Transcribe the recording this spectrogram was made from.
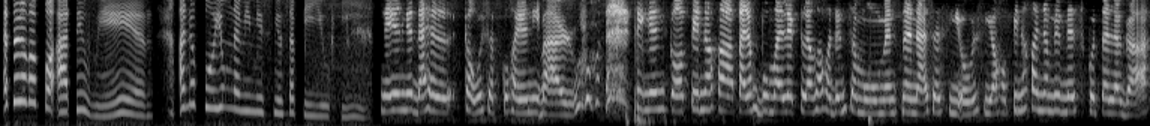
Ito naman po, Ate Win. Ano po yung namimiss nyo sa PUP? Ngayon nga dahil kausap ko kayo ni Maru, tingin ko pinaka, parang bumalik lang ako dun sa moment na nasa COC ako. Pinaka namimiss ko talaga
